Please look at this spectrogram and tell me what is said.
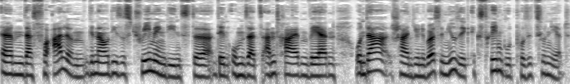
ähm, dass vor allem genau diese Streaming-Dienste den Umsatz antreiben werden. Und da scheint Universal Music extrem gut positioniert.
